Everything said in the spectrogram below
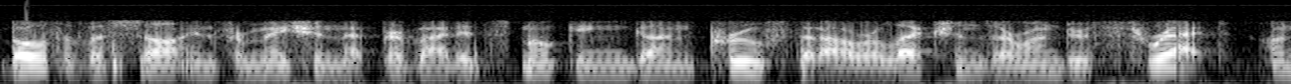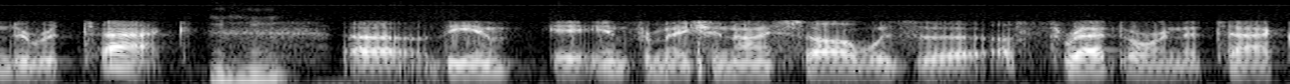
Both of us saw information that provided smoking gun proof that our elections are under threat, under attack. Mm-hmm. Uh, the Im- information I saw was a, a threat or an attack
